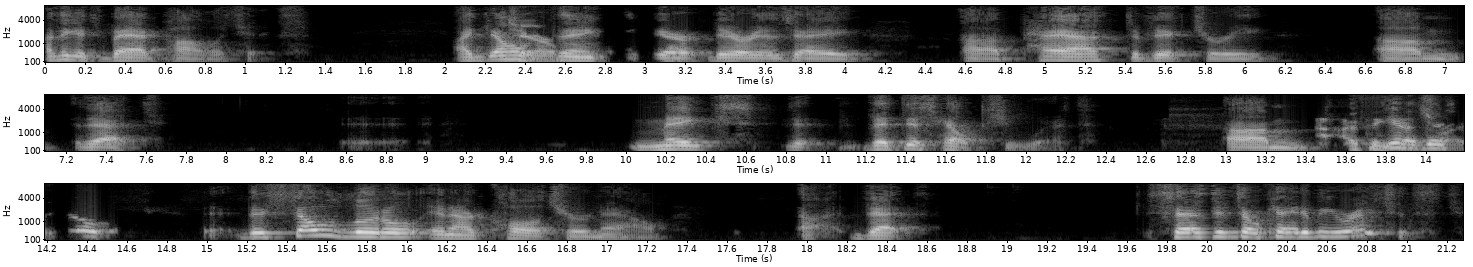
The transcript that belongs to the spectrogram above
I think it's bad politics. I don't Terrible. think there there is a uh, path to victory um, that makes that, that this helps you with. Um, I think you know, that's there's right. So, there's so little in our culture now uh, that says it's okay to be racist.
